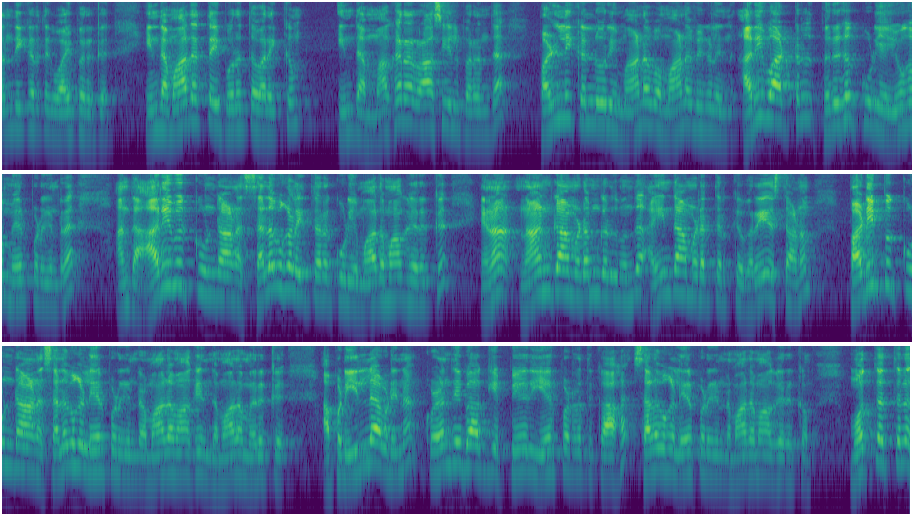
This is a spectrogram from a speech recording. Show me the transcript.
சந்திக்கிறதுக்கு வாய்ப்பு இருக்குது இந்த மாதத்தை பொறுத்த வரைக்கும் இந்த மகர ராசியில் பிறந்த பள்ளி கல்லூரி மாணவ மாணவிகளின் அறிவாற்றல் பெருகக்கூடிய யோகம் ஏற்படுகின்ற அந்த அறிவுக்கு உண்டான செலவுகளை தரக்கூடிய மாதமாக இருக்குது ஏன்னா நான்காம் இடம்ங்கிறது வந்து ஐந்தாம் இடத்திற்கு விரயஸ்தானம். படிப்புக்கு உண்டான செலவுகள் ஏற்படுகின்ற மாதமாக இந்த மாதம் இருக்குது அப்படி இல்லை அப்படின்னா குழந்தை பாக்கிய பேர் ஏற்படுறதுக்காக செலவுகள் ஏற்படுகின்ற மாதமாக இருக்கும். மொத்தத்தில்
